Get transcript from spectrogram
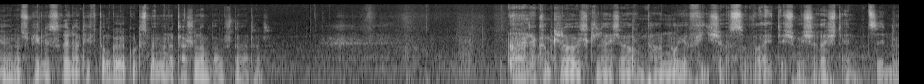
Ja, das Spiel ist relativ dunkel. Gut, dass man immer eine Taschenlampe am Start hat. Ah, da kommt, glaube ich, gleich auch ein paar neue Features, soweit ich mich recht entsinne.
